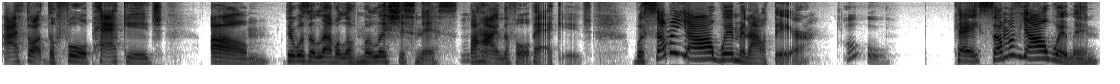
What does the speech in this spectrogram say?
i thought the full package um there was a level of maliciousness behind the full package but some of y'all women out there Ooh. Okay. Some of y'all women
